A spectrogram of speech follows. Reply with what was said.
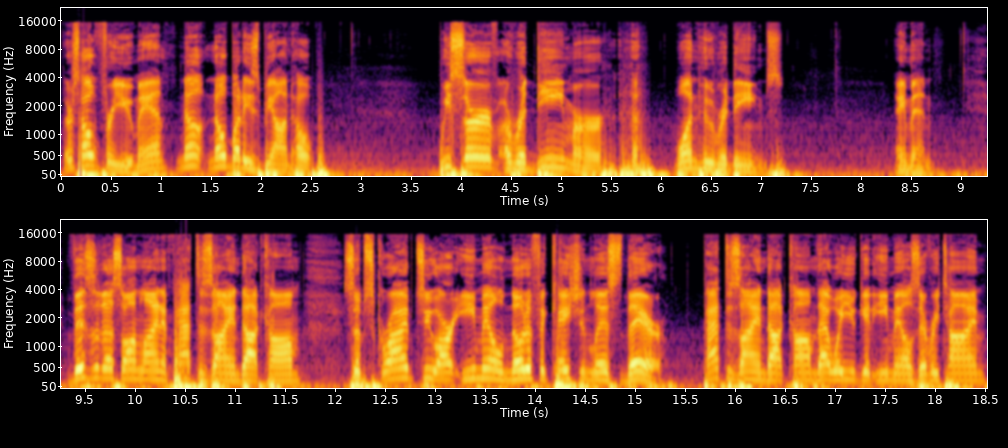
There's hope for you, man. No nobody's beyond hope. We serve a redeemer, one who redeems. Amen. Visit us online at pathtozion.com. Subscribe to our email notification list there pathtozion.com. That way you get emails every time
